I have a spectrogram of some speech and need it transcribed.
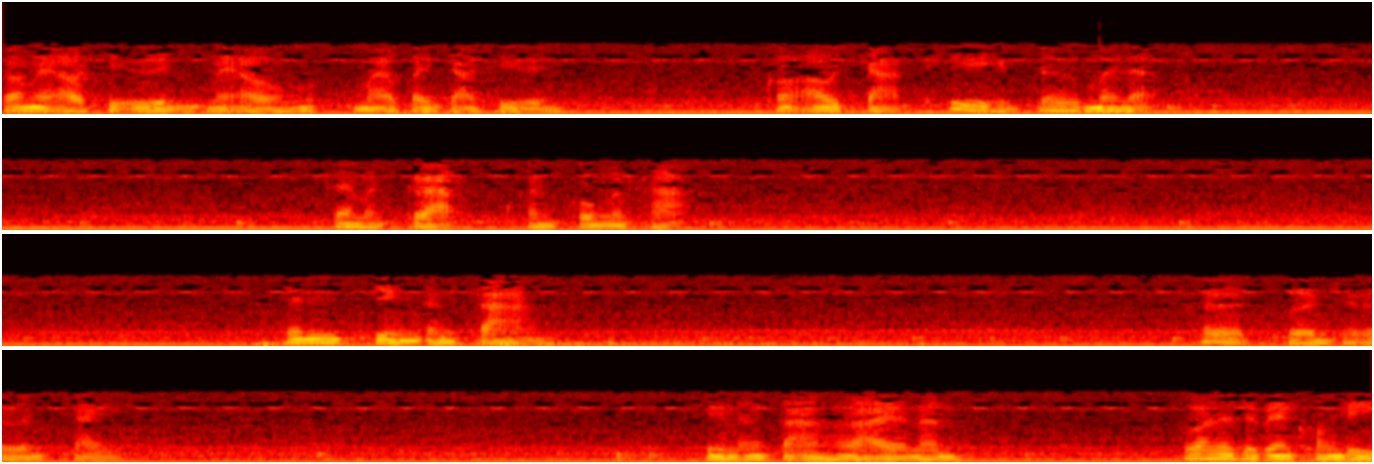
ก็ไม่เอาที่อื่น ไม่เอาไม่เอาไปจากที่อื่น ก็เอาจากที่เดิมไม่แหละแต่มันกลับกันคงกันขาดเป็นสิ่งต่างๆ เพลิดเพลินเจริญใจ สิ่งต่างๆทั้งหลายนั้นว่าจะเป็นของดี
